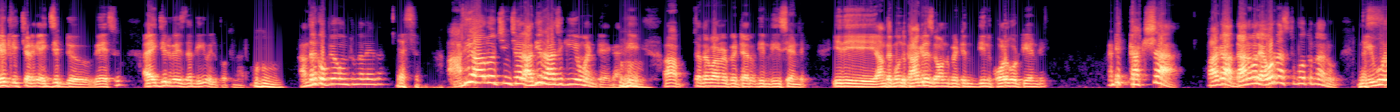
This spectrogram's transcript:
గేట్లు ఇచ్చాడు ఎగ్జిట్ వేస్ ఆ ఎగ్జిట్ వేస్ దగ్గర దిగి వెళ్ళిపోతున్నారు. అందరికి ఉపయోగం ఉంటుందా లేదా? అది ఆలోచించాలి అది రాజకీయం అంటే కానీ చంద్రబాబు నాయుడు పెట్టారు దీన్ని తీసేయండి. ఇది అంతకుముందు కాంగ్రెస్ గవర్నమెంట్ పెట్టింది దీన్ని కూడగొట్టియండి. అంటే కక్ష పగ దానివల్ల ఎవరు నష్టపోతున్నారు? నీవు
